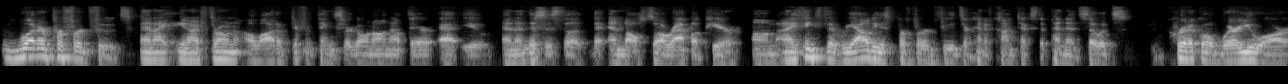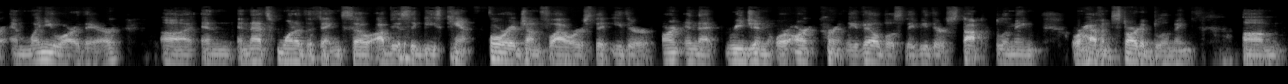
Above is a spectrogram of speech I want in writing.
what are preferred foods? And I, you know, I've thrown a lot of different things that are going on out there at you, and then this is the the end all. So I'll wrap up here. Um, and I think the reality is preferred foods are kind of context dependent. So it's critical where you are and when you are there. Uh, and and that's one of the things. So obviously, bees can't forage on flowers that either aren't in that region or aren't currently available. So they've either stopped blooming or haven't started blooming. Um,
